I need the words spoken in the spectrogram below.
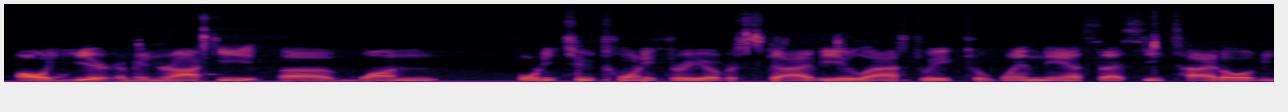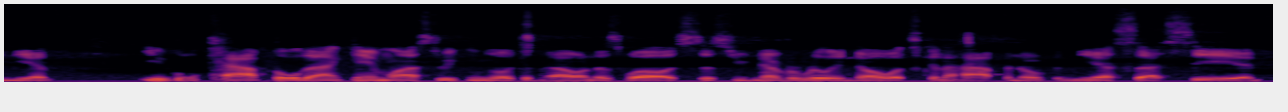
all year. I mean, Rocky uh, won 42-23 over Skyview last week to win the SIC title. I mean, you have Eagle Capital that game last week, and you look at that one as well. It's just you never really know what's going to happen over in the SIC, and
